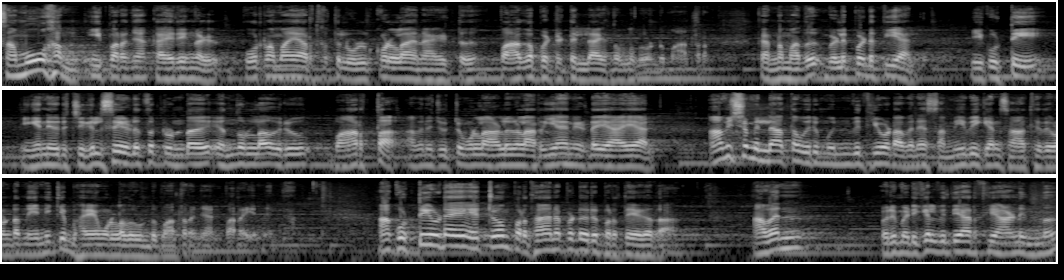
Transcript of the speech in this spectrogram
സമൂഹം ഈ പറഞ്ഞ കാര്യങ്ങൾ പൂർണമായ അർത്ഥത്തിൽ ഉൾക്കൊള്ളാനായിട്ട് പാകപ്പെട്ടിട്ടില്ല എന്നുള്ളതുകൊണ്ട് മാത്രം. കാരണം അത് വെളിപ്പെടുത്തിയാൽ ഈ കുട്ടി ഇങ്ങനെ ഒരു ചികിത്സ എടുത്തിട്ടുണ്ട് എന്നുള്ള ഒരു വാർത്ത അവന് ചുറ്റുമുള്ള ആളുകൾ അറിയാനിടയായാൽ ആവശ്യമില്ലാത്ത ഒരു മുൻവിധിയോട് അവനെ സമീപിക്കാൻ സാധ്യതയുണ്ടെന്ന് എനിക്ക് ഭയമുള്ളതുകൊണ്ട് മാത്രം ഞാൻ പറയുന്നില്ല. ആ കുട്ടിയുടെ ഏറ്റവും പ്രധാനപ്പെട്ട ഒരു പ്രത്യേകത അവൻ ഒരു മെഡിക്കൽ വിദ്യാർത്ഥിയാണ് ഇന്ന്.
